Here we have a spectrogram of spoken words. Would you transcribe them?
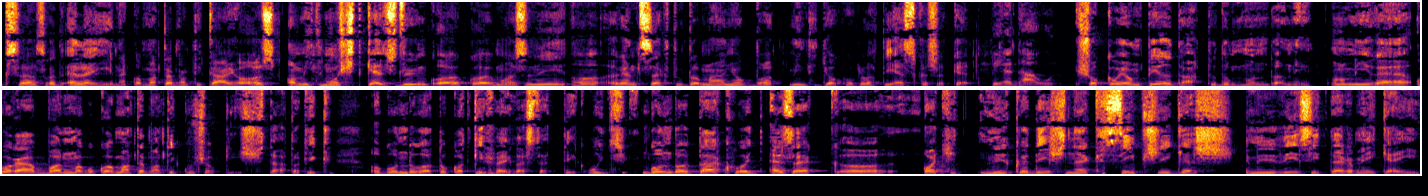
század elejének a matematikája az, amit most kezdünk alkalmazni a rendszertudományokba, mint gyakorlati eszközöket. Például? Sok olyan példát tudunk mondani, amire korábban maguk a matematikusok is, tehát akik a gondolatokat kifejlesztették, úgy gondolták, hogy ezek a agy működésnek szépséges művészi termékei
